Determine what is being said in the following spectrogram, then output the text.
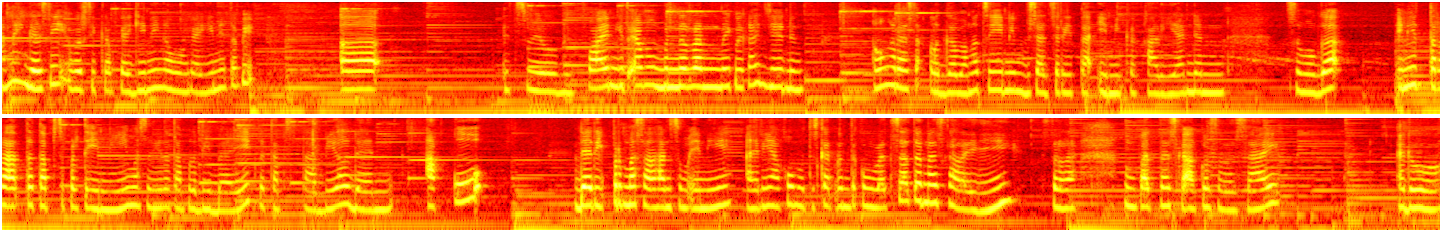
aneh gak sih bersikap kayak gini ngomong kayak gini? Tapi uh, it will be fine gitu. Emang beneran baik-baik aja dan aku ngerasa lega banget sih ini bisa cerita ini ke kalian dan semoga ini tetap seperti ini. Maksudnya tetap lebih baik tetap stabil dan aku dari permasalahan semua ini akhirnya aku memutuskan untuk membuat satu naskah lagi setelah empat naskah aku selesai aduh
